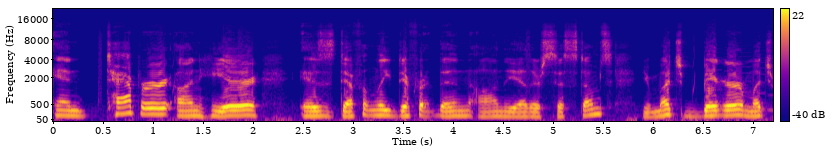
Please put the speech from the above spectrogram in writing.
And Tapper on here is definitely different than on the other systems. You're much bigger, much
